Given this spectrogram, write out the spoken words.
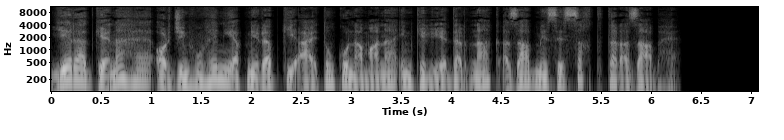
یہ رات کہنا ہے اور جنہوں نے اپنی رب کی آیتوں کو نہ مانا ان کے لیے دردناک عذاب میں سے سخت تر عذاب ہے۔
